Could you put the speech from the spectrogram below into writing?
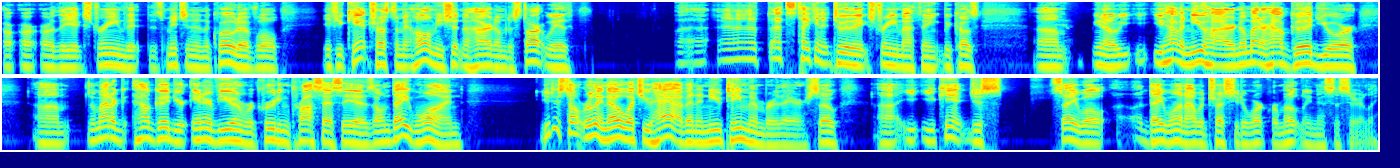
or, or the extreme that, that's mentioned in the quote of well, if you can't trust them at home, you shouldn't have hired them to start with. Uh, uh, that's taking it to the extreme, I think, because um, you know you, you have a new hire, no matter how good your um, no matter how good your interview and recruiting process is, on day one, you just don't really know what you have in a new team member there. So uh, you, you, can't just say, well, uh, day one, I would trust you to work remotely necessarily.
